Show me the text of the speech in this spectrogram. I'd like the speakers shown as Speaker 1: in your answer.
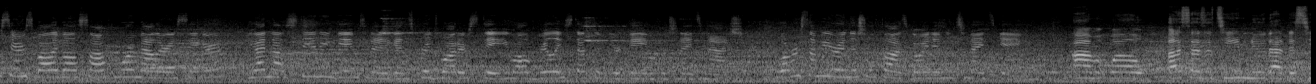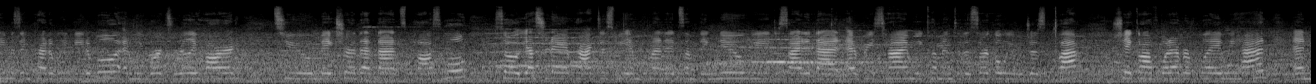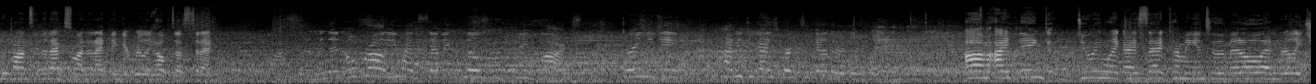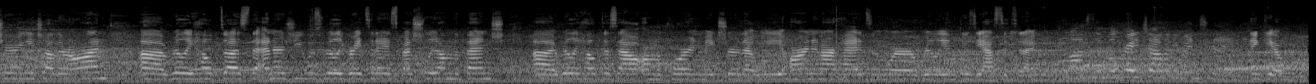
Speaker 1: Corsairs volleyball sophomore Mallory Singer. You had an outstanding game tonight against Bridgewater State. You all really stepped up your game for tonight's match. What were some of your initial thoughts going into tonight's game?
Speaker 2: Um, well, us as a team knew that this team is incredibly beatable, and we worked really hard to make sure that that's possible. So yesterday at practice, we implemented something new. We decided that every time we come into the circle, we would just clap, shake off whatever play we had, and move on to the next one. And I think it really helped us today.
Speaker 1: Work together to win?
Speaker 2: Um, I think doing, like I said, coming into the middle and really cheering each other on uh, really helped us. The energy was really great today, especially on the bench. Uh, it really helped us out on the court and make sure that we aren't in our heads and we're really enthusiastic today.
Speaker 1: Awesome. Well, great job on your win tonight.
Speaker 2: Thank you.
